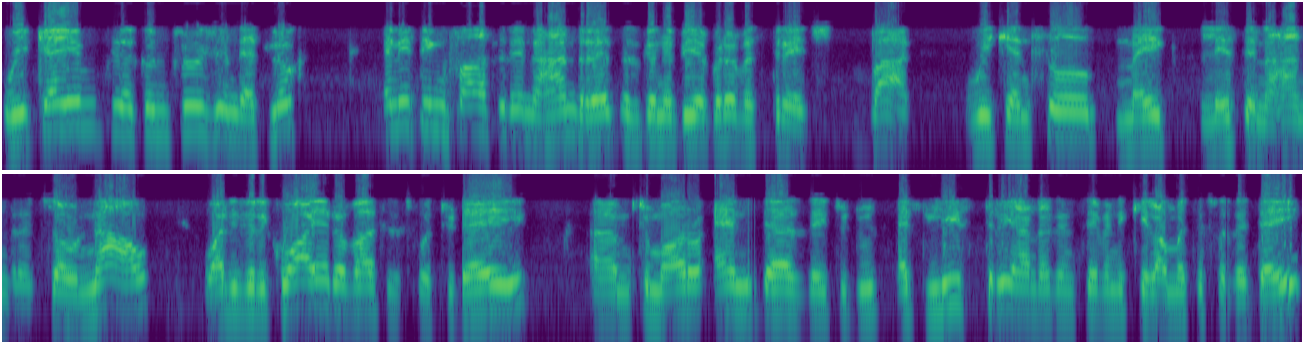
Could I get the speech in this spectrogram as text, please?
we came to the conclusion that look, anything faster than 100 is going to be a bit of a stretch, but we can still make less than 100. So now, what is required of us is for today, um, tomorrow, and Thursday to do at least 370 kilometers for the day.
